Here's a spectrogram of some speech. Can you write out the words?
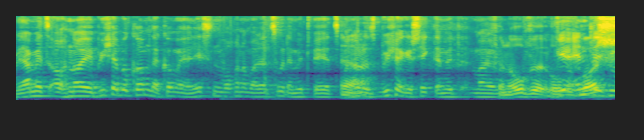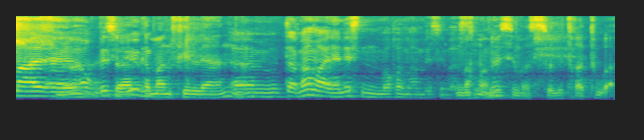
Wir haben jetzt auch neue Bücher bekommen, da kommen wir in der nächsten Woche nochmal dazu, damit wir jetzt, man Ja. hat uns Bücher geschickt, damit mal Von Ove, Ove wir endlich Bosch, mal äh, ne? auch ein bisschen Da üben. kann man viel lernen. ähm, da machen wir in der nächsten Woche mal ein bisschen was. Machen wir ein ne? bisschen was zur Literatur.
